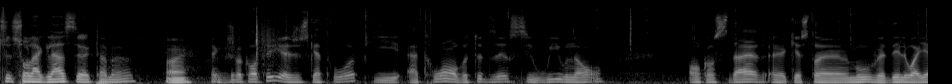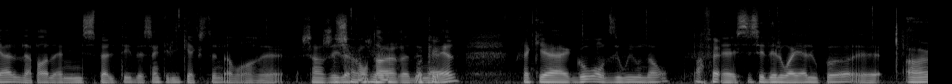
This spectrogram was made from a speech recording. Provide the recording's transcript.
Sur la glace directement. Ouais. Fait que je vais compter euh, jusqu'à 3, puis à 3, on va tout dire si oui ou non on considère euh, que c'est un move déloyal de la part de la municipalité de Saint-Élie-Caxton d'avoir euh, changé, le compteur de. Noël. Fait que à go, on dit oui ou non. Parfait. Euh, si c'est déloyal ou pas. 1,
